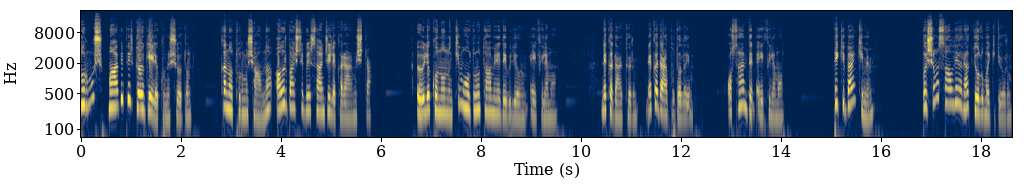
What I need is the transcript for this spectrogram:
durmuş mavi bir gölgeyle konuşuyordun kan oturmuş alnı ağırbaşlı bir sancı ile kararmıştı. Öyle konuğunun kim olduğunu tahmin edebiliyorum ey Filemon. Ne kadar körüm, ne kadar budalayım. O sendin ey Filemon. Peki ben kimim? Başımı sallayarak yoluma gidiyorum.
